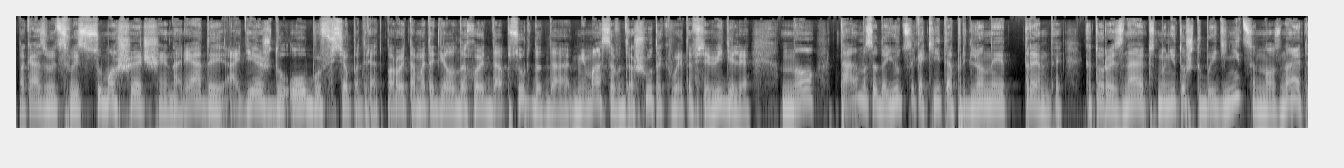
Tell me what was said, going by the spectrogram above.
показывают свои сумасшедшие наряды, одежду, обувь, все подряд. Порой там это дело доходит до абсурда, до мимасов, до шуток, вы это все видели, но там задаются какие-то определенные тренды, которые знают, ну не то чтобы единицы, но знают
